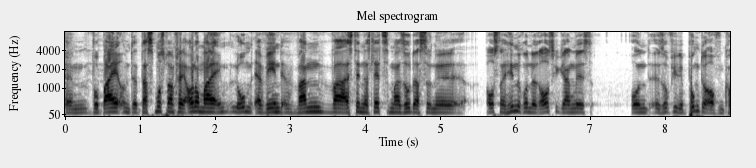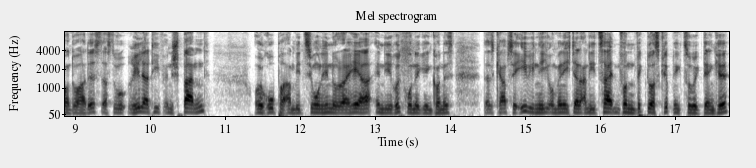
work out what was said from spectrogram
Ähm, wobei, und das muss man vielleicht auch nochmal im Lob erwähnen, wann war es denn das letzte Mal so, dass du eine, aus einer Hinrunde rausgegangen bist und äh, so viele Punkte auf dem Konto hattest, dass du relativ entspannt Europa-Ambitionen hin oder her in die Rückrunde gehen konntest. Das gab es ja ewig nicht. Und wenn ich dann an die Zeiten von Viktor Skripnik zurückdenke,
